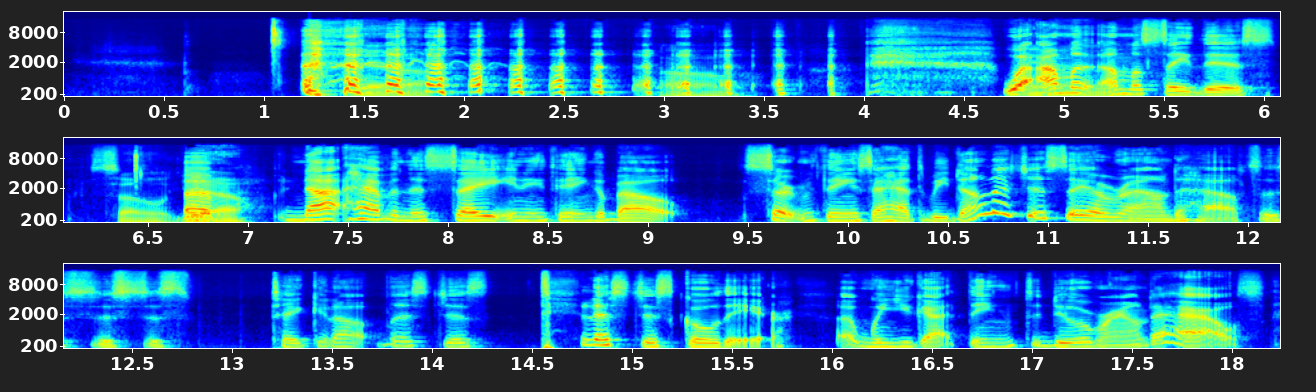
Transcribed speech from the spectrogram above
Yeah. um, well, I'm gonna I'm gonna say this. So uh, yeah, uh, not having to say anything about certain things that have to be done. Let's just say around the house. Let's just just take it up. Let's just let's just go there uh, when you got things to do around the house,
